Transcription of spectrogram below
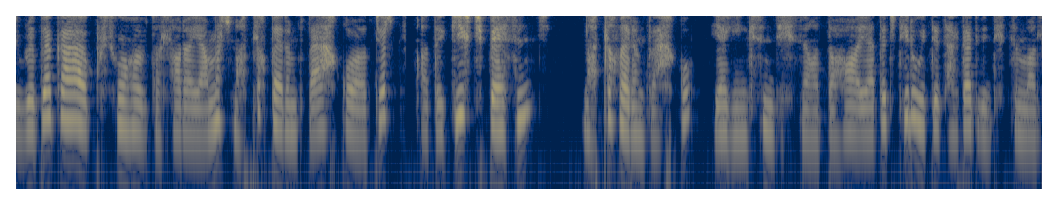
Ребека бүсгүй хувьд болохоор ямар ч нотлох баримт байхгүй учраас одоо гэрч байсан ч нотлох баримт байхгүй. Яг ингэсэн тэгсэн одоо хоо ядаж тэр үедээ цагдаад бэлтгэсэн бол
